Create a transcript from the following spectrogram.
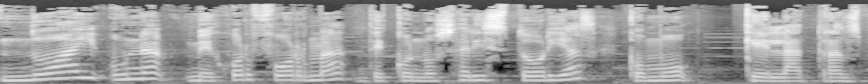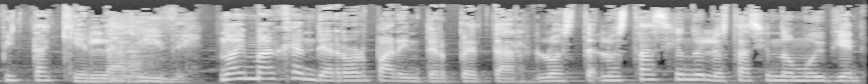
no hay una mejor forma de conocer historias como que la transmita quien la vive. No hay margen de error para interpretar, lo está, lo está haciendo y lo está haciendo muy bien.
